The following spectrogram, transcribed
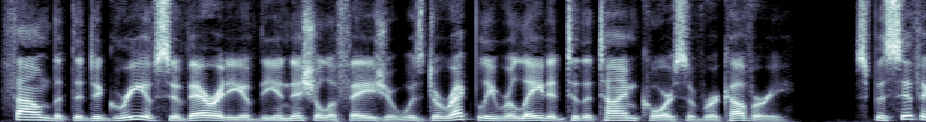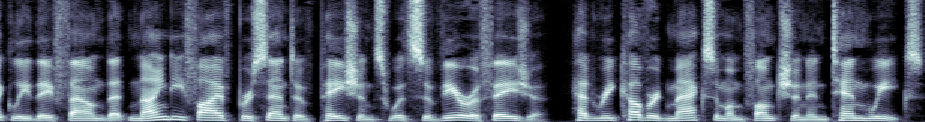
found that the degree of severity of the initial aphasia was directly related to the time course of recovery. Specifically they found that 95% of patients with severe aphasia had recovered maximum function in 10 weeks,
